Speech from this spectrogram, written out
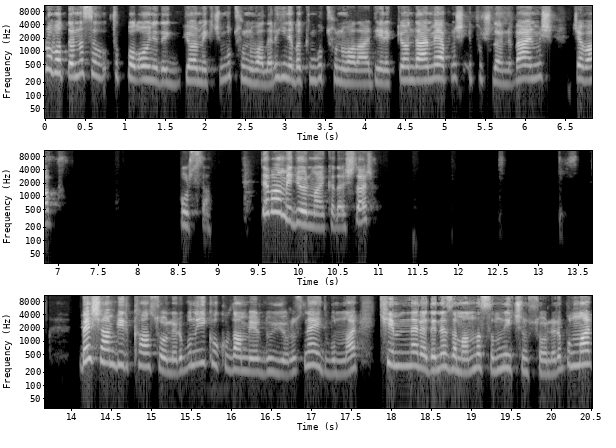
Robotların nasıl futbol oynadığı görmek için bu turnuvaları yine bakın bu turnuvalar diyerek gönderme yapmış, ipuçlarını vermiş. Cevap Bursa. Devam ediyorum arkadaşlar. Beşen bir kan soruları. Bunu ilkokuldan beri duyuyoruz. Neydi bunlar? Kim, nerede, ne zaman, nasıl, niçin soruları. Bunlar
